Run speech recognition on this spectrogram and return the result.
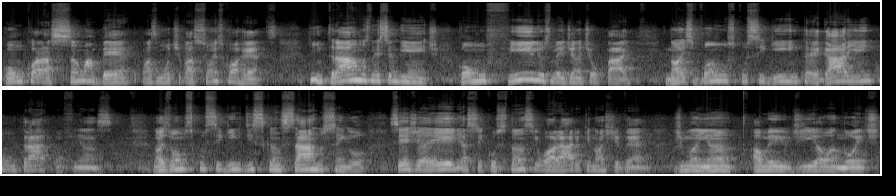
com o coração aberto, com as motivações corretas, entrarmos nesse ambiente como filhos mediante o Pai, nós vamos conseguir entregar e encontrar confiança. Nós vamos conseguir descansar no Senhor, seja ele a circunstância e o horário que nós tivermos, de manhã ao meio-dia ou à noite,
